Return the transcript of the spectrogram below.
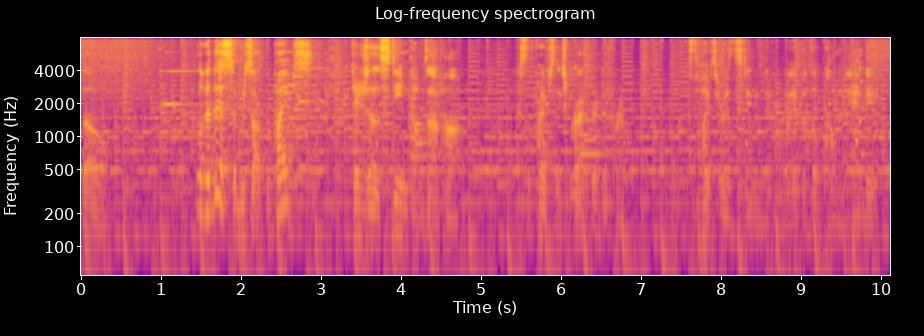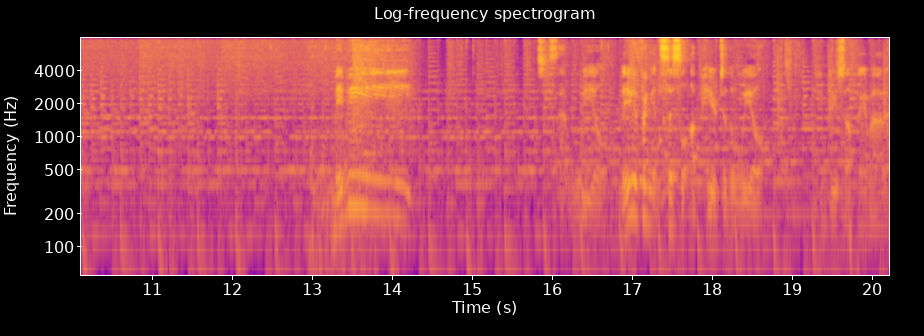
though. Look at this, have we saw the pipes? Changes how the steam comes out, huh? Because the pipes in these craft are different. Because the pipes raise the steam in a different way, but they'll come in handy. Maybe... What's that wheel? Maybe if I can get Sissel up here to the wheel, we can do something about it.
